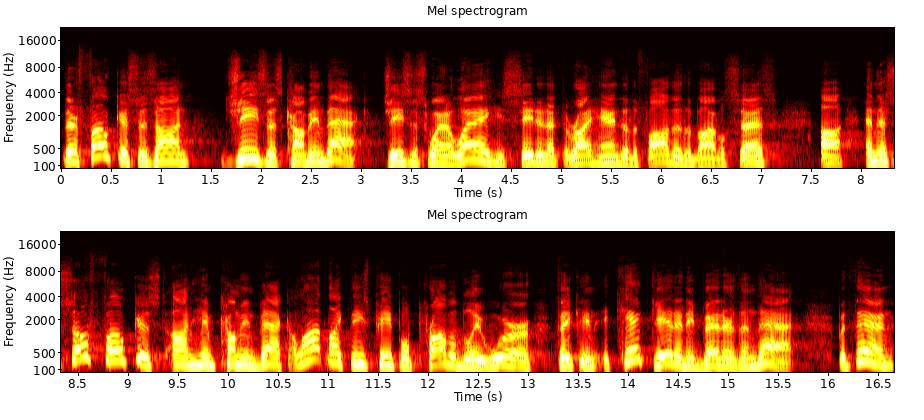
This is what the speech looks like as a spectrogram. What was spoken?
their focus is on Jesus coming back. Jesus went away. He's seated at the right hand of the Father, the Bible says. Uh, and they're so focused on him coming back, a lot like these people probably were, thinking it can't get any better than that. But then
